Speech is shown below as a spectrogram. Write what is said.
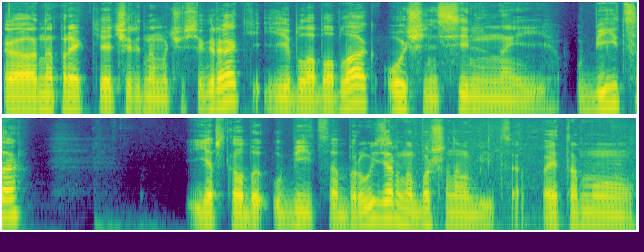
э, на проекте очередном учусь играть и бла-бла-бла. Очень сильный убийца я бы сказал бы, убийца-брузер, но больше она убийца. Поэтому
